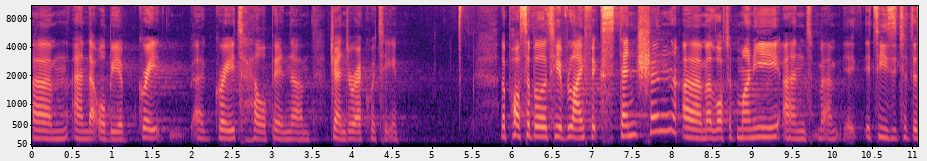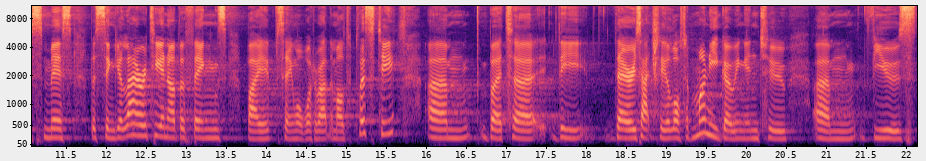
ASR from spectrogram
um, and that will be a great, a great help in um, gender equity. The possibility of life extension, um, a lot of money, and um, it, it's easy to dismiss the singularity and other things by saying, well, what about the multiplicity? Um, but uh, the, there is actually a lot of money going into um, views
